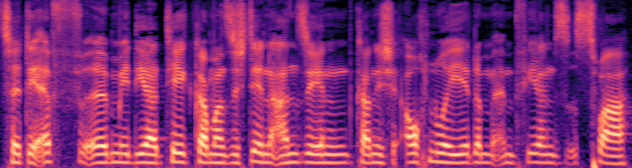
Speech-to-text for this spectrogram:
ZDF-Mediathek kann man sich den ansehen, kann ich auch nur jedem empfehlen. Es ist zwar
